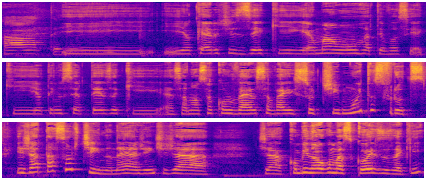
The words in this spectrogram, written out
Ah, tem. E, e eu quero te dizer que é uma honra ter você aqui. Eu tenho certeza que essa nossa conversa vai surtir muitos frutos. E já está surtindo, né? A gente já já combinou algumas coisas aqui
